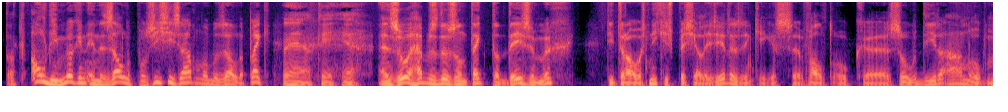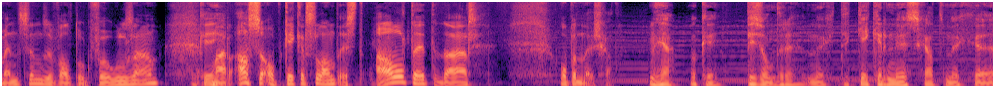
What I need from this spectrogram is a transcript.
dat al die muggen in dezelfde positie zaten op dezelfde plek. Ja, oké, ja. En zo hebben ze dus ontdekt dat deze mug, die trouwens niet gespecialiseerd is in kikkers, ze valt ook uh, zoogdieren aan, ook mensen, ze valt ook vogels aan. Maar als ze op kikkers landt, is het altijd daar op een neusgat. Ja, oké. Bijzondere mug. De kikkerneusgatmug. Uh,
